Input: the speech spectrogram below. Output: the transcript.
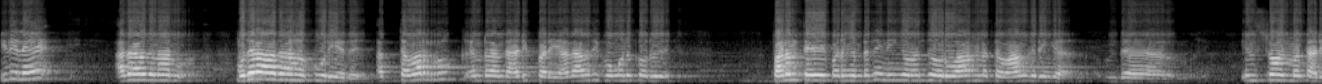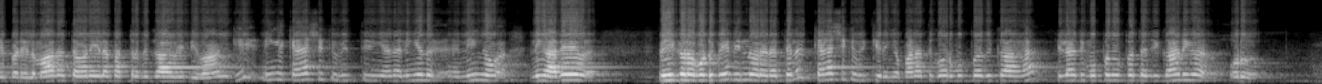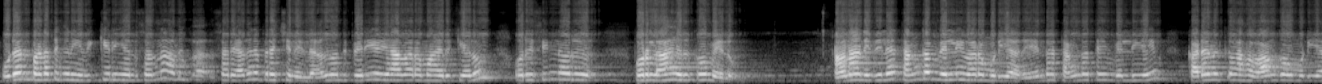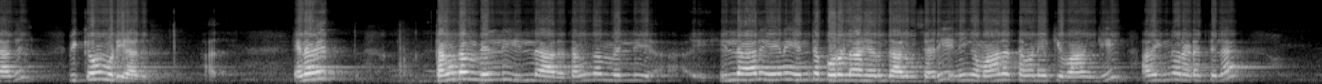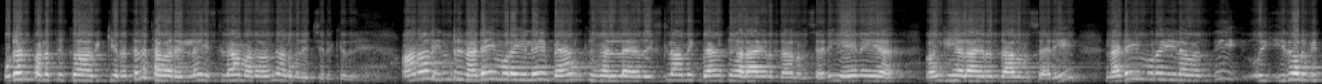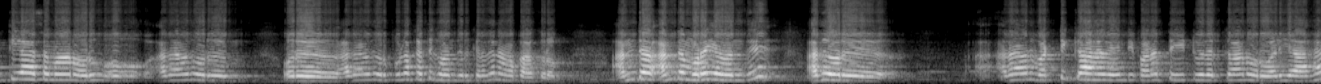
இதிலே அதாவது நான் முதலாவதாக கூறியது அத்தவர்ருக் என்ற அந்த அடிப்படை அதாவது இப்போ உங்களுக்கு ஒரு பணம் தேவைப்படுகின்றது நீங்க வந்து ஒரு வாகனத்தை வாங்குறீங்க இந்த இன்ஸ்டால்மெண்ட் அடிப்படையில் மாத தவணையில கட்டுறதுக்காக வேண்டி வாங்கி நீங்க கேஷுக்கு வித்தீங்க நீங்க நீங்க நீங்க அதே வெஹிக்கிளை கொண்டு போய் இன்னொரு இடத்துல கேஷுக்கு விற்கிறீங்க பணத்துக்கு ஒரு முப்பதுக்காக இல்லாட்டி முப்பது முப்பத்தஞ்சுக்காக நீங்க ஒரு உடன் பணத்துக்கு நீங்க விற்கிறீங்கன்னு சொன்னா அது சரி அதுல பிரச்சனை இல்லை. அது வந்து பெரிய வியாபாரமா இருக்கேலும் ஒரு சின்ன ஒரு பொருளாக இருக்கோ மேலும். ஆனால் இதுல தங்கம் வெள்ளி வர முடியாது. என்ற தங்கத்தையும் வெள்ளியையும் கடனுக்காக வாங்கவும் முடியாது விற்கவும் முடியாது. எனவே தங்கம் வெள்ளி இல்லாத தங்கம் வெள்ளி இல்லாத ஏன்னா எந்த பொருளாக இருந்தாலும் சரி நீங்க மாத தவணைக்கு வாங்கி அதை இன்னொரு இடத்துல உடன் பணத்துக்காக விற்கிறதுல தவறில்லை இஸ்லாம் அதை வந்து அனுமதிச்சிருக்குது. ஆனால் இன்று நடைமுறையிலே பேங்குகள்ல இஸ்லாமிக் பேங்குகளா இருந்தாலும் சரி ஏனைய வங்கிகளா இருந்தாலும் சரி நடைமுறையில வந்து இது ஒரு வித்தியாசமான ஒரு அதாவது ஒரு ஒரு அதாவது ஒரு புழக்கத்துக்கு வந்திருக்கிறத நாங்க பாக்குறோம் அந்த அந்த முறையை வந்து அது ஒரு அதாவது வட்டிக்காக வேண்டி பணத்தை ஈட்டுவதற்கான ஒரு வழியாக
